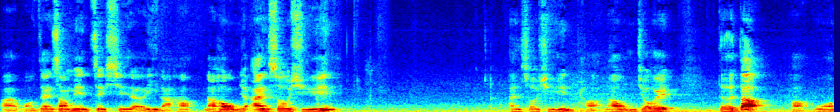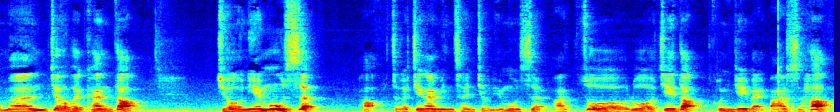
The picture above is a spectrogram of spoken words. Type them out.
啊，网站上面这些而已啦哈。然后我们就按搜寻，按搜寻，好，然后我们就会得到，好，我们就会看到九年暮色，好，这个建案名称九年暮色啊，坐落街道惠民街一百八十号，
